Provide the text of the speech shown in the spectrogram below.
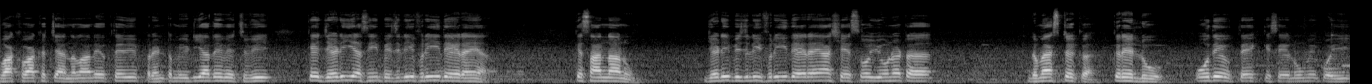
ਵੱਖ-ਵੱਖ ਚੈਨਲਾਂ ਦੇ ਉੱਤੇ ਵੀ, ਪ੍ਰਿੰਟ ਮੀਡੀਆ ਦੇ ਵਿੱਚ ਵੀ, ਕਿ ਜਿਹੜੀ ਅਸੀਂ ਬਿਜਲੀ ਫ੍ਰੀ ਦੇ ਰਹੇ ਹਾਂ ਕਿਸਾਨਾਂ ਨੂੰ, ਜਿਹੜੀ ਬਿਜਲੀ ਫ੍ਰੀ ਦੇ ਰਹੇ ਹਾਂ 600 ਯੂਨਿਟ, ਡੋਮੈਸਟਿਕ ਘਰੇਲੂ, ਉਹਦੇ ਉੱਤੇ ਕਿਸੇ ਨੂੰ ਵੀ ਕੋਈ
